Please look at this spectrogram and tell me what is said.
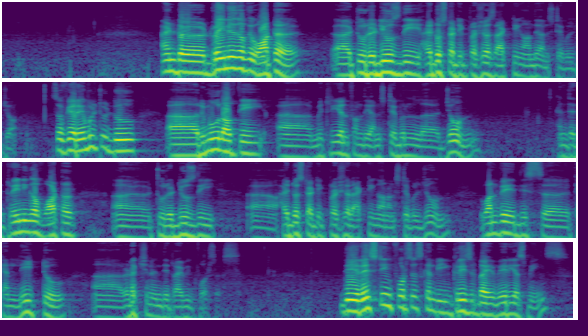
and uh, drainage of the water to reduce the hydrostatic pressures acting on the unstable zone. So, if we are able to do uh, removal of the uh, material from the unstable uh, zone and the draining of water to reduce the hydrostatic pressure acting on unstable zone, one way this can lead to reduction in the driving forces. The resisting forces can be increased by various means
